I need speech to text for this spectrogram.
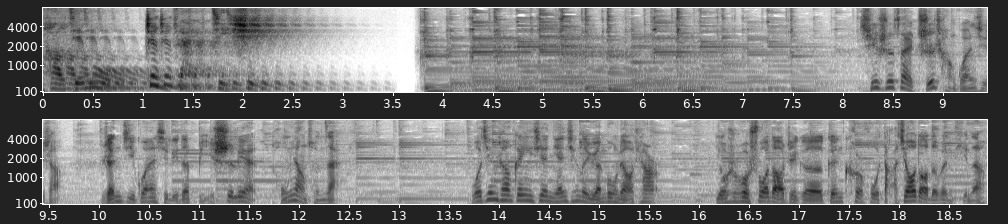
好节目正在继续。其实，在职场关系上，人际关系里的鄙视链同样存在。我经常跟一些年轻的员工聊天有时候说到这个跟客户打交道的问题呢，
